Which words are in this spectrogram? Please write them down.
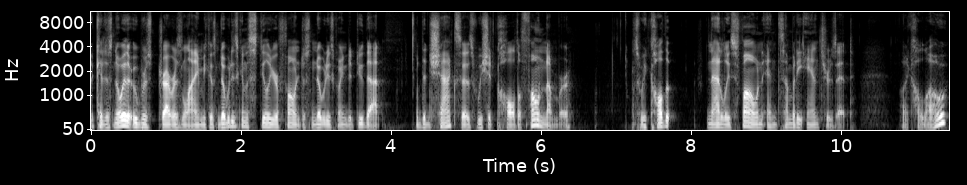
okay, there's no way the Uber's driver's lying because nobody's going to steal your phone. Just nobody's going to do that. Then Shaq says we should call the phone number. So we call the Natalie's phone and somebody answers it like, hello?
